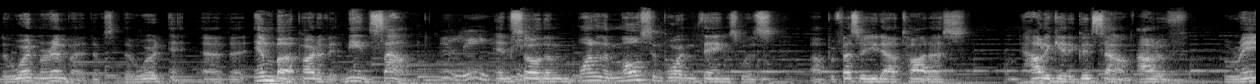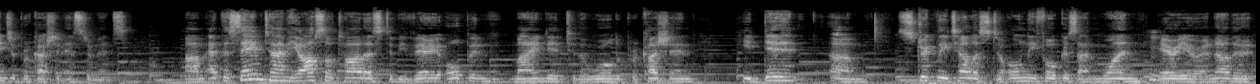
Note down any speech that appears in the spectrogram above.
the word marimba, the, the word uh, the imba part of it means sound. Really? And so the one of the most important things was uh, Professor Udow taught us how to get a good sound out of a range of percussion instruments. Um, at the same time, he also taught us to be very open-minded to the world of percussion. He didn't um, strictly tell us to only focus on one area or another,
